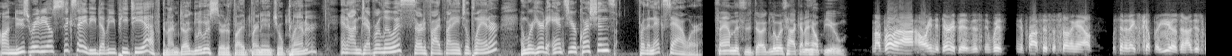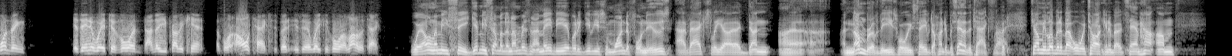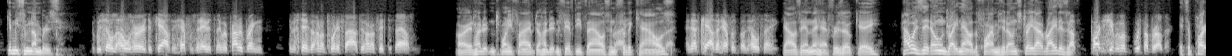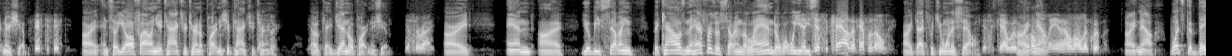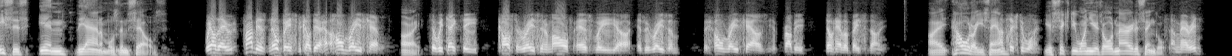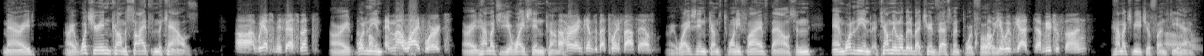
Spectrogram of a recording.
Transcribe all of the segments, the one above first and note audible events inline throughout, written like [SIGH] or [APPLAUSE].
on News Radio 680 WPTF. And I'm Doug Lewis, certified financial planner. And I'm Deborah Lewis, certified financial planner, and we're here to answer your questions for the next hour. Sam, this is Doug Lewis. How can I help you? My brother and I are in the dairy business, and we're in the process of selling out within the next couple of years. And I was just wondering, is there any way to avoid? I know you probably can't avoid all taxes, but is there a way to avoid a lot of the taxes? Well, let me see. Give me some of the numbers, and I may be able to give you some wonderful news. I've actually uh, done uh, a number of these where we've saved 100% of the taxes. Right. But tell me a little bit about what we're talking about, Sam. How? Um, give me some numbers. If we sold the whole herd of cows and heifers and everything, we'd probably bring in the state of 125 to 150,000. All right, 125 to 150,000 for the cows, Right. And that's cows and heifers, but the whole thing. cows and the heifers. Okay. How is it owned right now? The farm is it owned straight out right? Is it? A partnership with my, with my brother, It's a partnership. 50 50. All right, and so you all filing your tax return a partnership tax return. sir. Okay, general partnership. Yes, sir, right. All right, and uh, you'll be selling the cows and the heifers, or selling the land, or what will you Just, be? just the cows and heifers only. all right, that's what you want to sell. Just the cow. We'll All right, now- the land and hold all the equipment. All right, now what's the basis in the animals themselves? Well, there probably is no basis because they're home raised cattle. All right, So we take the cost of raising them off as we uh, as we raise them. The home raised cows probably don't have a basis on it. all right. How old are you, Sam? I'm 61. You're 61 years old, married or single? I'm married. Married. All right. What's your income aside from the cows? Uh, we have some investments. All right. What are the? In- and my wife works. all right. How much is your wife's income? Uh, her income's about twenty five thousand. All right. Wife's income's twenty five thousand. And what are the? In- tell me a little bit about your investment portfolio. Okay, we've got uh, mutual funds. How much mutual funds do you have?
